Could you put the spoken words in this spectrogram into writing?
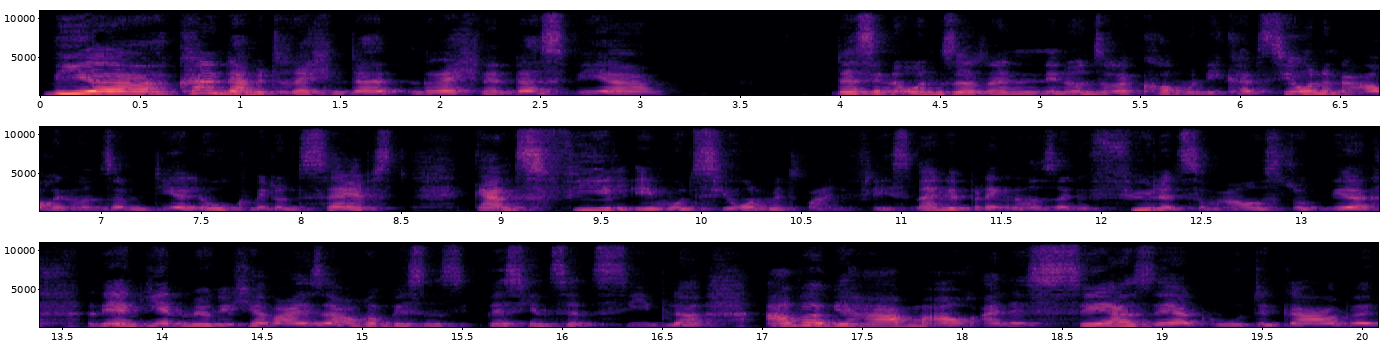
wir können damit rechnen, dass wir dass in, unseren, in unserer Kommunikation und auch in unserem Dialog mit uns selbst ganz viel Emotion mit reinfließt. Ne? Wir bringen unsere Gefühle zum Ausdruck, wir reagieren möglicherweise auch ein bisschen, bisschen sensibler, aber wir haben auch eine sehr, sehr gute Gabe,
